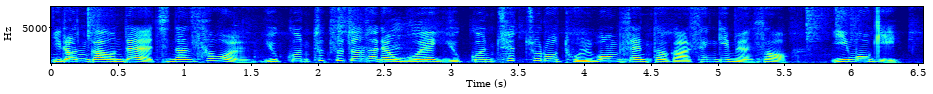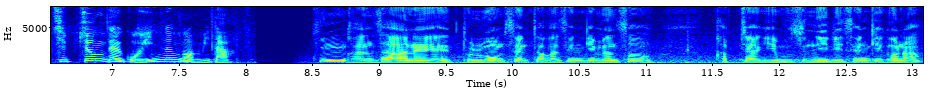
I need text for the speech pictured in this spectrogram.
이런 가운데 지난 4월 육군 특수전사령부의 육군 최초로 돌봄센터가 생기면서 이목이 집중되고 있는 겁니다. 군 간사 안에 돌봄 센터가 생기면서 갑자기 무슨 일이 생기거나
